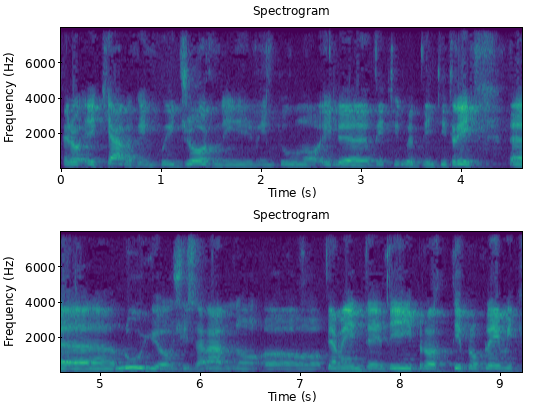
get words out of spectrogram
Però è chiaro che in quei giorni, 21, il 22 e 23 eh, luglio, ci saranno eh, ovviamente dei, pro, dei problemi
